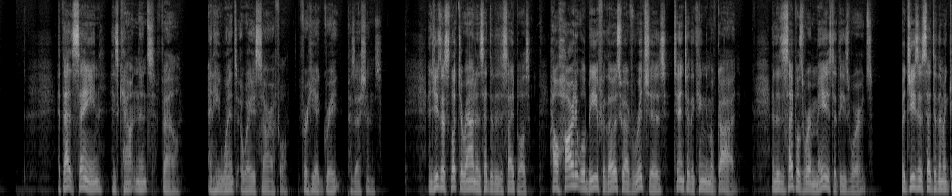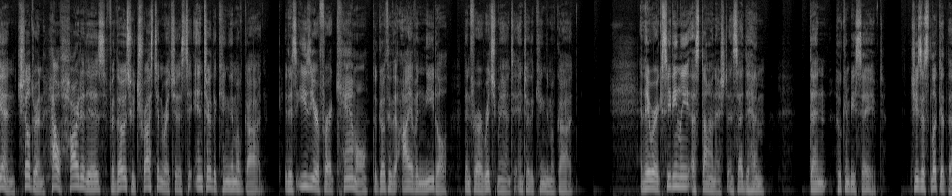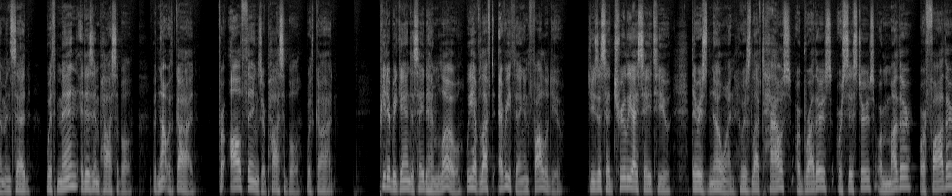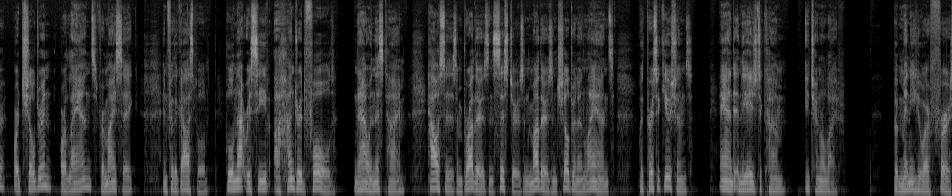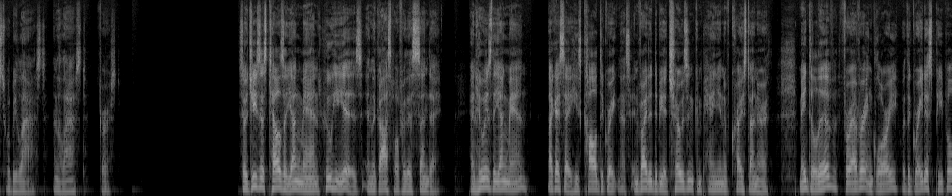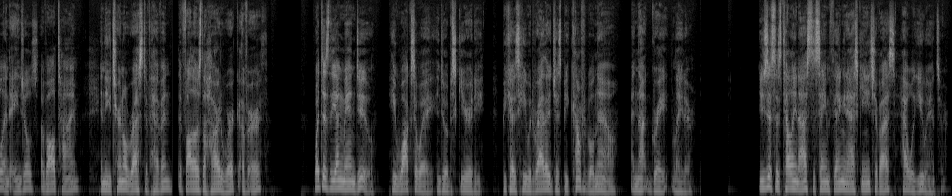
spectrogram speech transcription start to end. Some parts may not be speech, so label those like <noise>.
At that saying, his countenance fell, and he went away sorrowful, for he had great possessions. And Jesus looked around and said to the disciples, How hard it will be for those who have riches to enter the kingdom of God. And the disciples were amazed at these words. But Jesus said to them again, Children, how hard it is for those who trust in riches to enter the kingdom of God. It is easier for a camel to go through the eye of a needle than for a rich man to enter the kingdom of God. And they were exceedingly astonished and said to him, Then who can be saved? Jesus looked at them and said, With men it is impossible, but not with God, for all things are possible with God. Peter began to say to him, Lo, we have left everything and followed you. Jesus said, Truly I say to you, there is no one who has left house, or brothers, or sisters, or mother, or father, or children, or lands for my sake and for the gospel who will not receive a hundredfold now in this time houses and brothers and sisters and mothers and children and lands with persecutions, and in the age to come, eternal life. But many who are first will be last, and the last first. So Jesus tells a young man who he is in the gospel for this Sunday. And who is the young man? Like I say, he's called to greatness, invited to be a chosen companion of Christ on earth, made to live forever in glory with the greatest people and angels of all time in the eternal rest of heaven that follows the hard work of earth. What does the young man do? He walks away into obscurity because he would rather just be comfortable now and not great later. Jesus is telling us the same thing and asking each of us, How will you answer?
